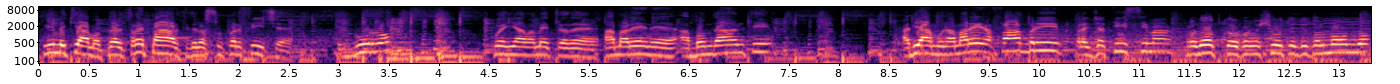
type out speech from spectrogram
Qui mettiamo per tre parti della superficie il burro, poi andiamo a mettere amarene abbondanti. Abbiamo una marena Fabri, pregiatissima, prodotto conosciuto in tutto il mondo.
